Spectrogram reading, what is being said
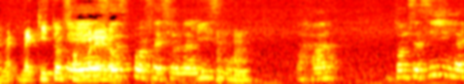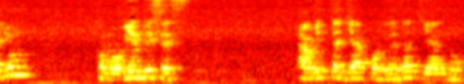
me, me quito el sombrero. Eso es profesionalismo. Ajá. Entonces sí, la Jun, como bien dices, ahorita ya por la edad ya no,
